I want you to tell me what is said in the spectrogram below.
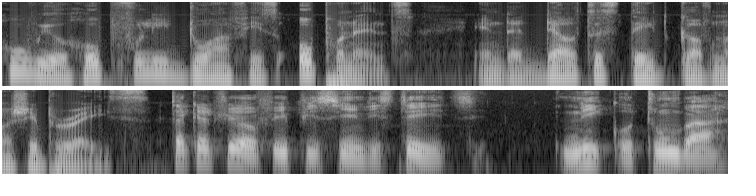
who will hopefully dwarf his opponents in the Delta State governorship race. Secretary of APC in the state, Nick Otumba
